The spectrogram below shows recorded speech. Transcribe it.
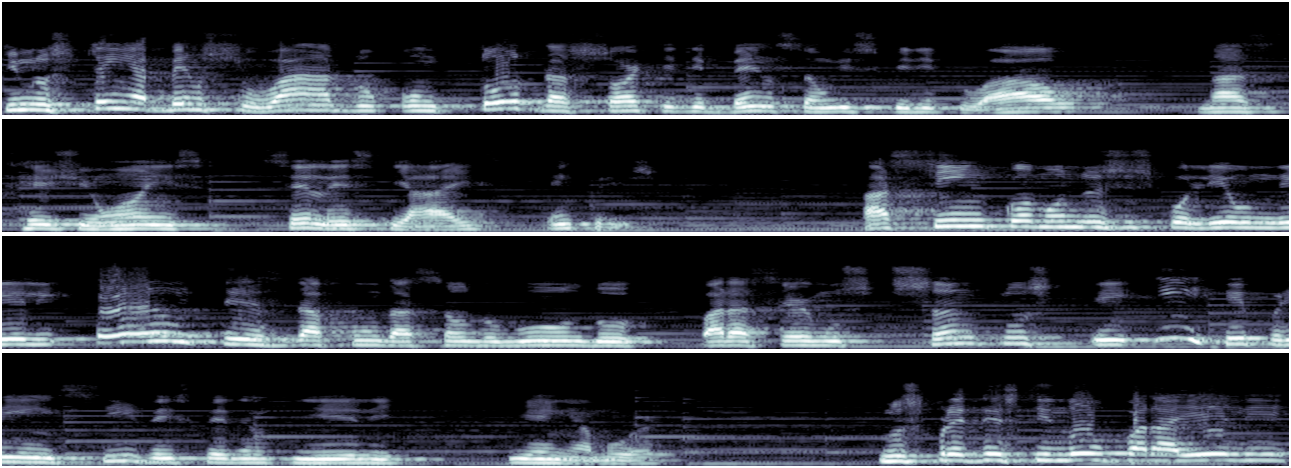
que nos tem abençoado com toda sorte de bênção espiritual nas regiões celestiais em Cristo assim como nos escolheu nele antes da fundação do mundo, para sermos santos e irrepreensíveis perante ele e em amor. Nos predestinou para ele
